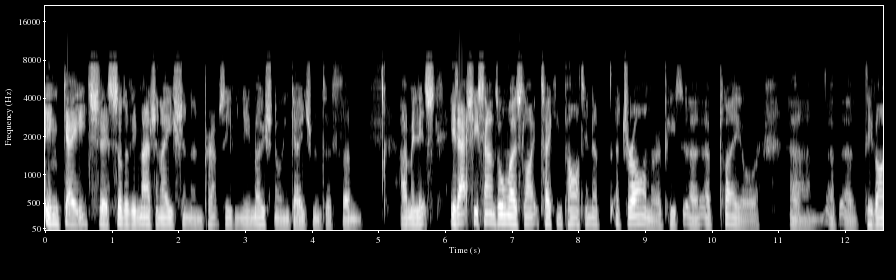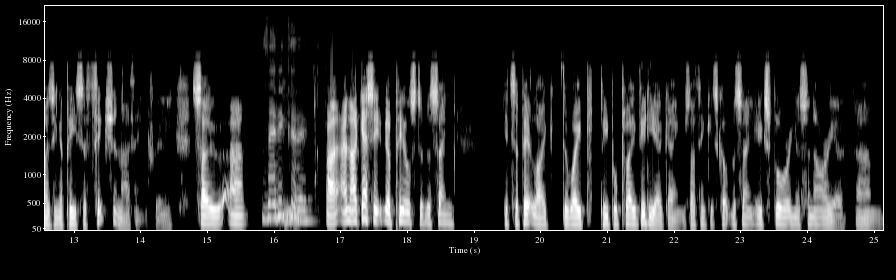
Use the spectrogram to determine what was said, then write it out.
engage the sort of imagination and perhaps even the emotional engagement of, um, I mean, it's it actually sounds almost like taking part in a, a drama, a piece, a, a play, or um, a, devising a piece of fiction. I think really. So um, very correct. Uh, and I guess it appeals to the same. It's a bit like the way p- people play video games. I think it's got the same exploring a scenario. Um,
